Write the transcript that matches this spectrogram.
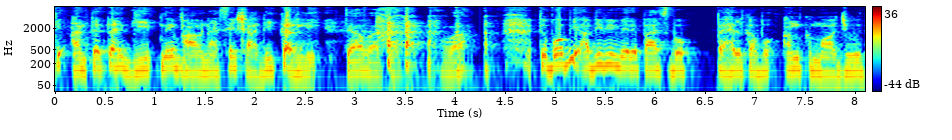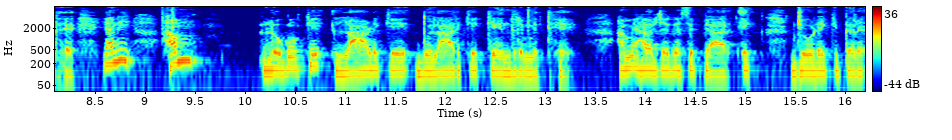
कि अंततः गीत ने भावना से शादी कर ली। क्या बात है। वाह। तो वो भी अभी भी मेरे पास वो पहल का वो अंक मौजूद है। यानी हम लोगों के लाड़ के दुलार के केंद्र में थे। हमें हर जगह से प्यार एक जोड़े की तरह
